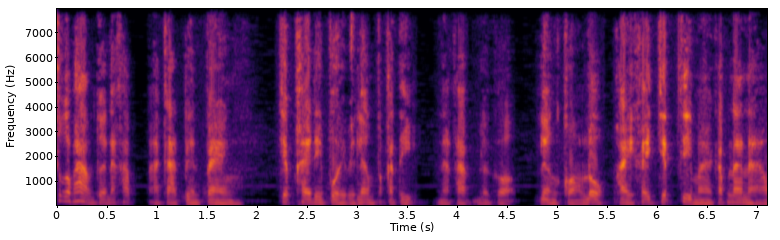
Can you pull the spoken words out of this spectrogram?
สุขภาพของตัวนะครับ อากาศเปลี่ยนแปลง เจ็บไข้ได้ป่วยเป็นเรื่องปกตินะครับ แล้วก็เรื่องของโรคภัยไข้เจ็บที่มากับหน้าหนาว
